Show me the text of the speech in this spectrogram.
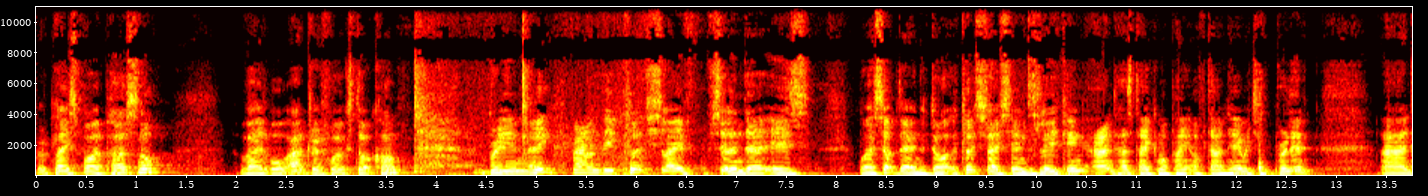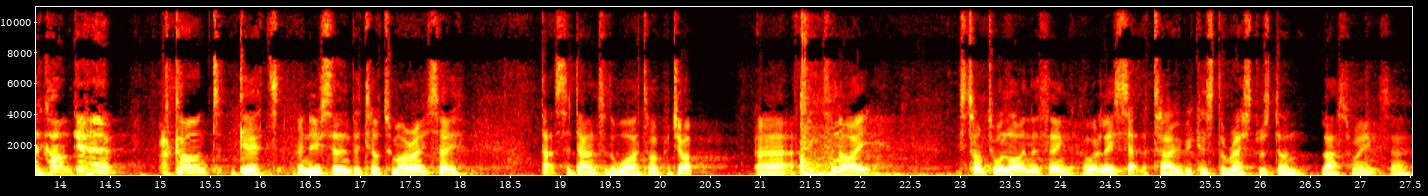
replaced by a personal available at driftworks.com. Brilliantly, found the clutch slave cylinder is, well it's up there in the dark, the clutch slave cylinder is leaking and has taken my paint off down here, which is brilliant. And I can't get a, I can't get a new cylinder till tomorrow, so that's a down to the wire type of job. Uh, I think tonight it's time to align the thing, or at least set the toe, because the rest was done last week. So I'm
